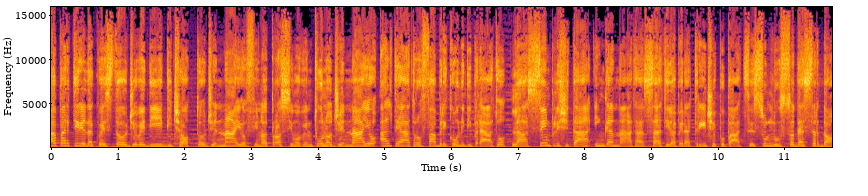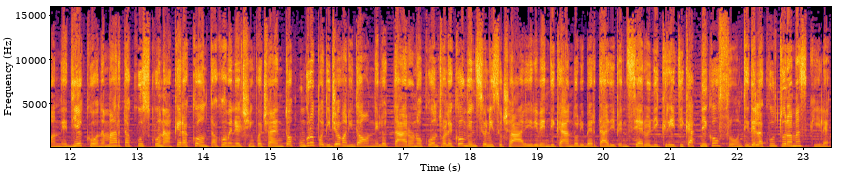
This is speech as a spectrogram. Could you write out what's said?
A partire da questo giovedì 18 gennaio fino al prossimo 21 gennaio al Teatro Fabricone di Prato La semplicità ingannata, satira per attrici e pupazze sul lusso d'essere donne di e Marta Cuscuna che racconta come nel Cinquecento un gruppo di giovani donne lottarono contro le convenzioni sociali rivendicando libertà di pensiero e di critica nei confronti della cultura maschile.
